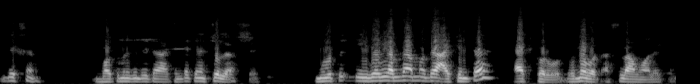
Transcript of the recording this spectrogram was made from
দেখছেন? বর্তমানে কিন্তু এটা আইটেমটা এখানে চলে আসছে। মূলত এইভাবে আমরা আমাদের আইটেমটা অ্যাড করব। ধন্যবাদ আসসালামু আলাইকুম।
